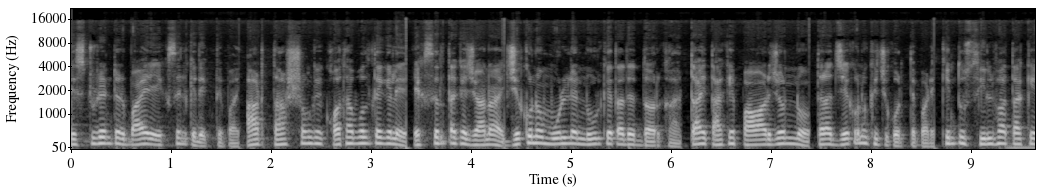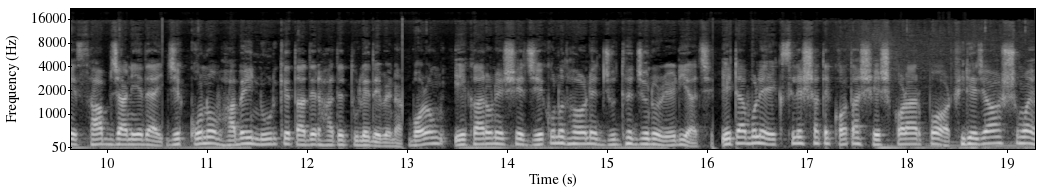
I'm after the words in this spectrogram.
রেস্টুরেন্টের বাইরে এক্সেলকে দেখতে পায়। আর তার সঙ্গে কথা বলতে গেলে এক্সেল তাকে জানায়, যে কোনো মূল্যে নূরকে তাদের দরকার। তাই তাকে পাওয়ার জন্য তারা যে কোনো কিছু করতে পারে। কিন্তু সিলভা তাকে সাফ জানিয়ে দেয় যে কোনোভাবেই নূরকে তাদের হাতে তুলে দেবে না। বরং এ কারণে সে যে কোনো ধরনের যুদ্ধের জন্য রেডি আছে। এটা বলে এক্সেলের সাথে কথা শেষ করার পর ফিরে যাওয়ার সময়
